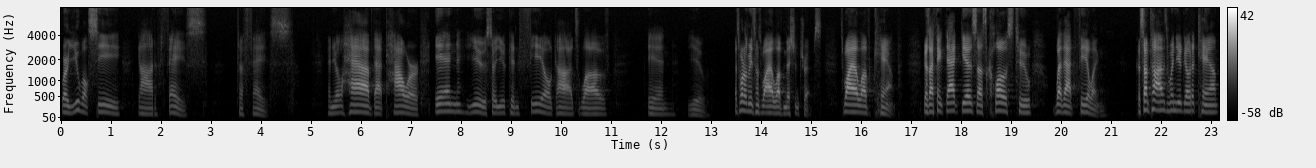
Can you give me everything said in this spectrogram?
where you will see God face to face. And you'll have that power in you so you can feel God's love in you. That's one of the reasons why I love mission trips. It's why I love camp, because I think that gives us close to what that feeling. Because sometimes when you go to camp,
